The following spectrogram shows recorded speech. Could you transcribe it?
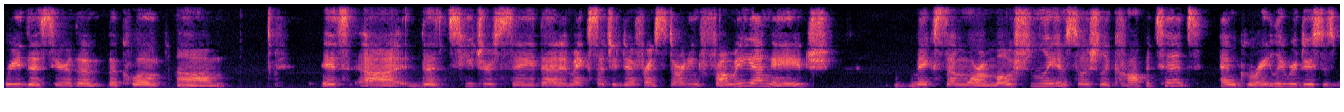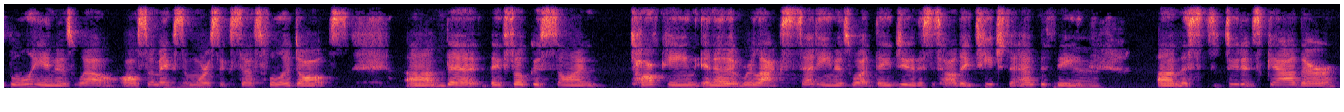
read this here, the, the quote, um, it's uh, the teachers say that it makes such a difference starting from a young age makes them more emotionally and socially competent and greatly reduces bullying as well. Also makes them more successful adults um, that they focus on talking in a relaxed setting is what they do. This is how they teach the empathy. Yeah. um, the students gather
